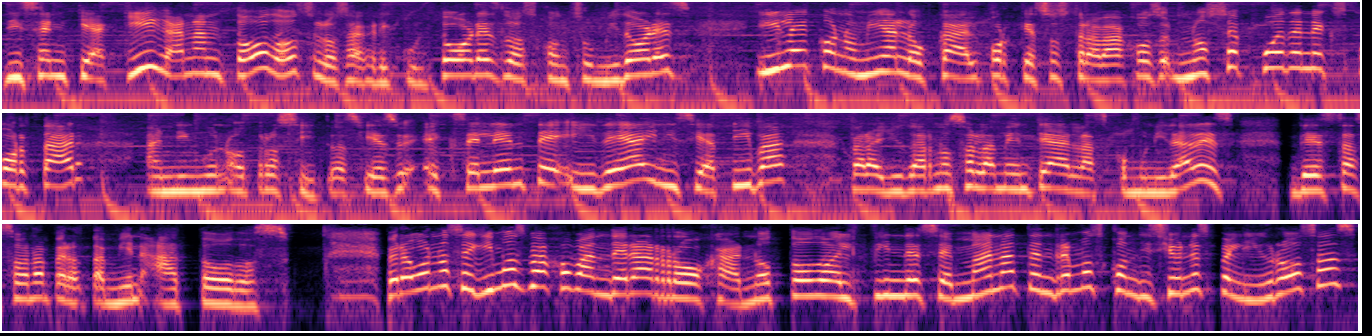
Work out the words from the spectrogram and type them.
Dicen que aquí ganan todos, los agricultores, los consumidores y la economía local, porque esos trabajos no se pueden exportar a ningún otro sitio. Así es, excelente idea, iniciativa para ayudar no solamente a las comunidades de esta zona, pero también a todos. Pero bueno, seguimos bajo bandera roja. No todo el fin de semana tendremos condiciones peligrosas.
